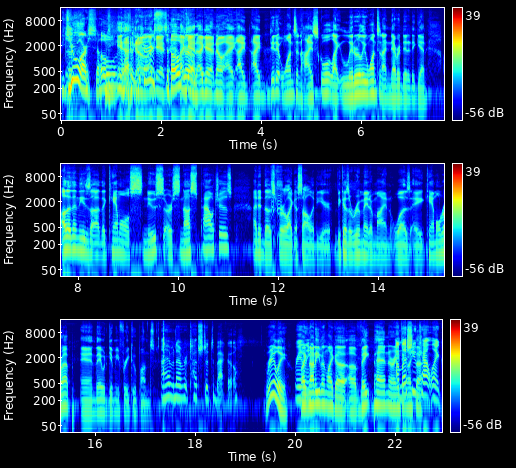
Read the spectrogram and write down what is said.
You are so yeah, no, I you're can't. So I gross. can't. I can't. No, I, I, I did it once in high school, like literally once, and I never did it again. Other than these, uh, the camel snooze or snus pouches, I did those for like a solid year because a roommate of mine was a camel rep, and they would give me free coupons. I have never touched a tobacco Really? Like not even like a, a vape pen or anything unless like you that? count like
